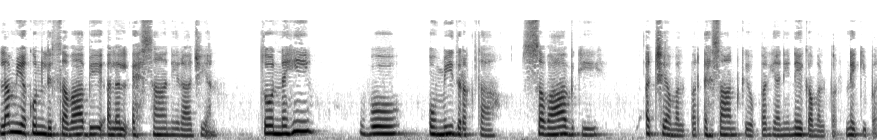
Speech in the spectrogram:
لم یقن لثوابی الحسان راجین تو نہیں وہ امید رکھتا ثواب کی اچھے عمل پر، احسان کے اوپر یعنی نیک عمل پر، نیکی پر۔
